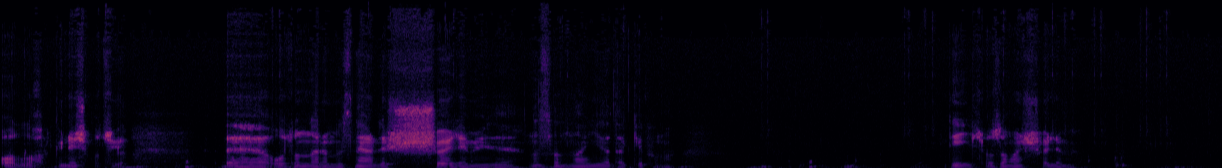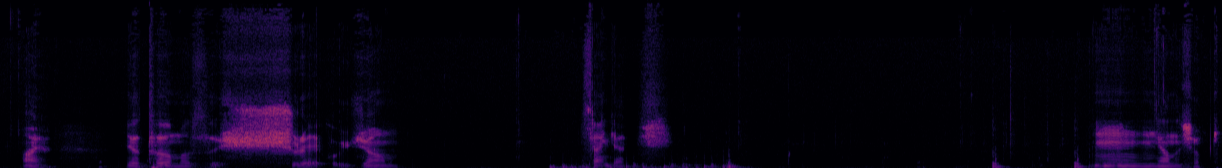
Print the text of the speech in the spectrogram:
Allah güneş batıyor. Ee, odunlarımız nerede? Şöyle miydi? Nasıl lan yatak yapımı? Değil. O zaman şöyle mi? Aynen. Yatağımızı şuraya koyacağım. Sen gel. Hmm, yanlış yaptım.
